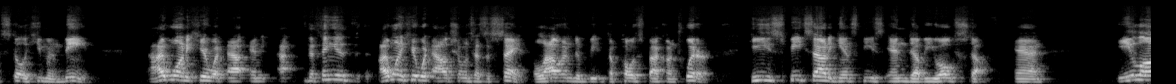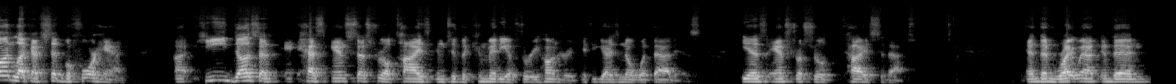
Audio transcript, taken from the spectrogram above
still a human being. I want to hear what Al, and uh, the thing is, I want to hear what Alex Jones has to say. Allow him to be to post back on Twitter. He speaks out against these NWO stuff, and Elon, like I've said beforehand, uh, he does have has ancestral ties into the Committee of 300. If you guys know what that is, he has ancestral ties to that. And then right and then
